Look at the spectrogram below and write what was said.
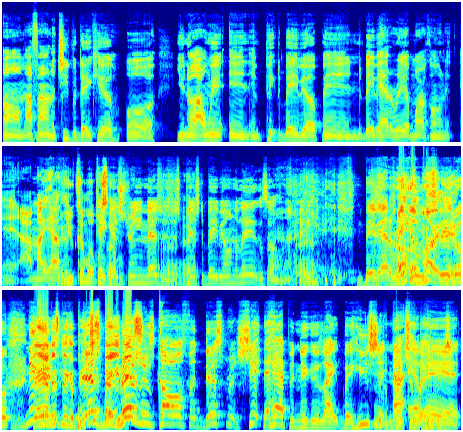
um, I found a cheaper daycare, or you know, I went and, and picked the baby up, and the baby had a red mark on it, and I might have to you come up take extreme measures, just Okay. pinch the baby on the leg or something. Uh-huh. baby had a red Oh, mark, shit. you know. Damn, this nigga pinches babies? measures call for desperate shit to happen, nigga. Like, but he This should not have babies.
